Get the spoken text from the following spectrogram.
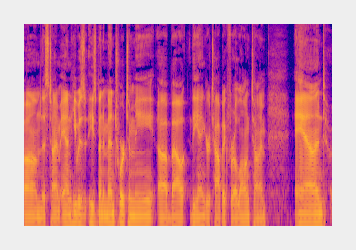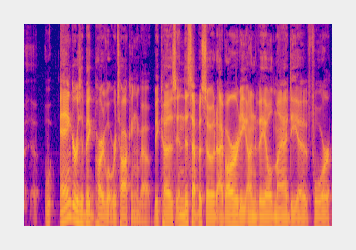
um, this time, and he was he's been a mentor to me about the anger topic for a long time, and anger is a big part of what we're talking about because in this episode I've already unveiled my idea for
